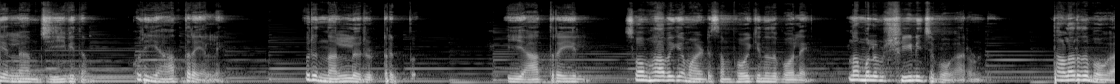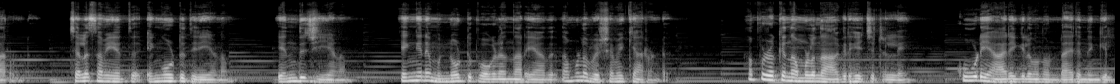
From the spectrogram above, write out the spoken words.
എല്ലാം ജീവിതം ഒരു യാത്രയല്ലേ? ഒരു നല്ലൊരു ട്രിപ്പ്. ഈ യാത്രയിൽ സ്വാഭാവികമായിട്ട് സംഭവിക്കുന്നത് പോലെ നമ്മളും ക്ഷീണിച്ചു പോകാറുണ്ട് തളർന്നു പോകാറുണ്ട്. ചില സമയത്ത് എങ്ങോട്ട് തിരിയണം എന്തു ചെയ്യണം എങ്ങനെ മുന്നോട്ട് പോകണമെന്നറിയാതെ നമ്മൾ വിഷമിക്കാറുണ്ട്. അപ്പോഴൊക്കെ നമ്മളൊന്ന് ആഗ്രഹിച്ചിട്ടല്ലേ കൂടെ ആരെങ്കിലും ഒന്ന് ഉണ്ടായിരുന്നെങ്കിൽ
